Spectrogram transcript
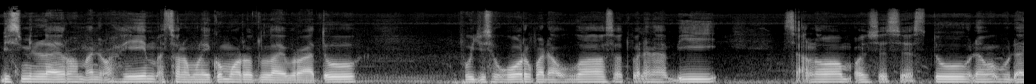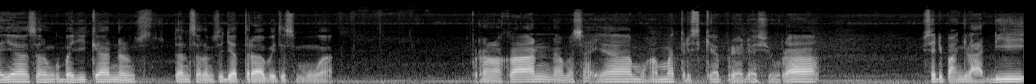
Bismillahirrahmanirrahim. Assalamualaikum warahmatullahi wabarakatuh. Puji syukur pada Allah Salam pada Nabi. Salam Om Swastiastu Nama budaya Salam kebajikan Dan salam sejahtera bagi semua. Perkenalkan Nama saya Muhammad Rizky Priyada Syura Bisa dipanggil Adi.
